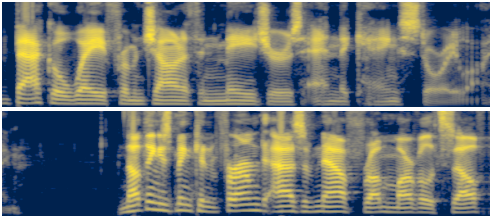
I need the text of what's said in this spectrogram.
back away from Jonathan Majors and the Kang storyline. Nothing has been confirmed as of now from Marvel itself,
